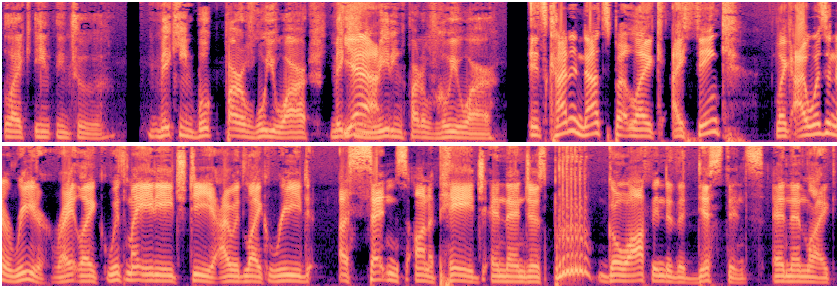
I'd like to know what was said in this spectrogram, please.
like in, into making book part of who you are, making yeah. reading part of who you are? It's kind of nuts, but like I think like I wasn't a reader, right? Like with my ADHD, I would like read a sentence on a page and then just go off into the distance and then like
